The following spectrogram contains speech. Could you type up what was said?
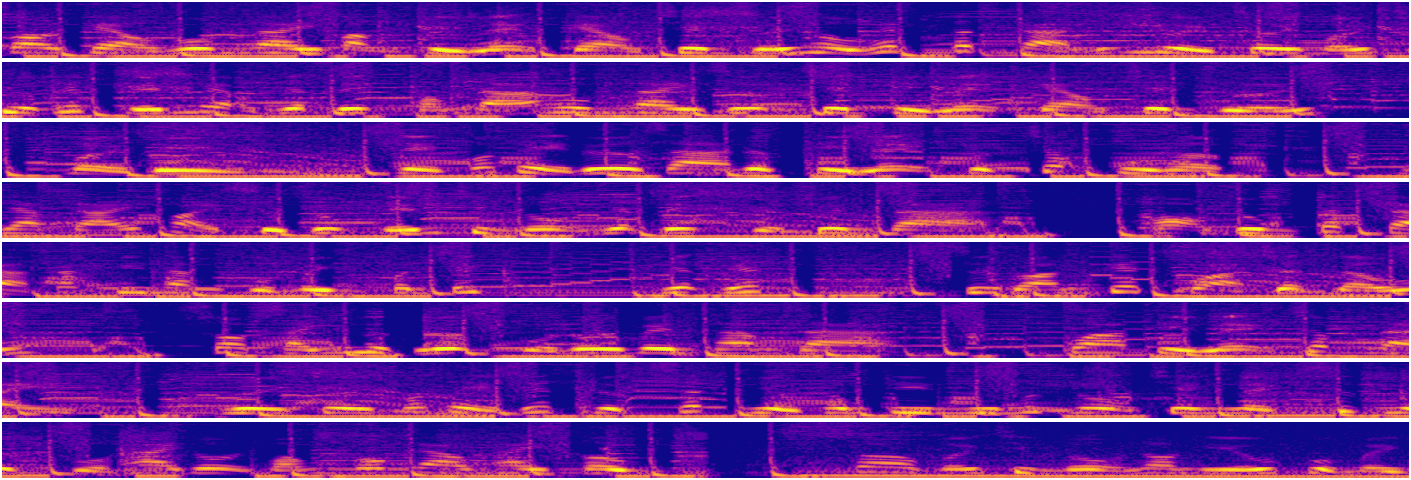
soi kèo hôm nay bằng tỷ lệ kèo trên dưới hầu hết tất cả những người chơi mới chưa biết đến mẹo nhận định bóng đá hôm nay dựa trên tỷ lệ kèo trên dưới. Bởi vì, để có thể đưa ra được tỷ lệ cực chất phù hợp, nhà cái phải sử dụng đến trình độ nhận định của chuyên gia họ dùng tất cả các kỹ năng của mình phân tích, nhận biết, dự đoán kết quả trận đấu, so sánh lực lượng của đôi bên tham gia. Qua tỷ lệ chấp này, người chơi có thể biết được rất nhiều thông tin như mức độ chênh lệch sức lực của hai đội bóng có cao hay không. So với trình độ non yếu của mình,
